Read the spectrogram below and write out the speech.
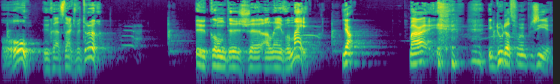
Oh, u gaat straks weer terug. U komt dus eh, alleen voor mij. Ja, maar ik doe dat voor mijn plezier.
